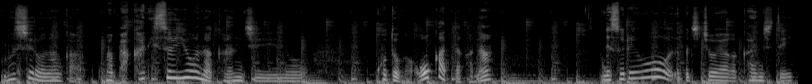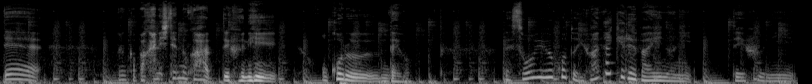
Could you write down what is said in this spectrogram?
むしろなんか、まあ、バカにするような感じのことが多かったかな。でそれをやっぱ父親が感じていてなんかバカにしてんのかっていうふうに怒るんだよ。そういうこと言わなければいいのにっていうふうに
